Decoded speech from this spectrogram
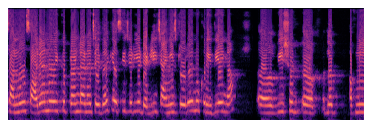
ਸਾਨੂੰ ਸਾਰਿਆਂ ਨੂੰ ਇੱਕ ਪ੍ਰਣ ਲੈਣਾ ਚਾਹੀਦਾ ਕਿ ਅਸੀਂ ਜਿਹੜੀ ਇਹ ਡੈਡਲੀ ਚਾਈਨੀਜ਼ ਡੋਰ ਹੈ ਇਹਨੂੰ ਖਰੀਦੀਏ ਹੀ ਨਾ। ਵੀ ਸ਼ੁੱਡ ਮਤਲਬ ਆਪਣੀ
